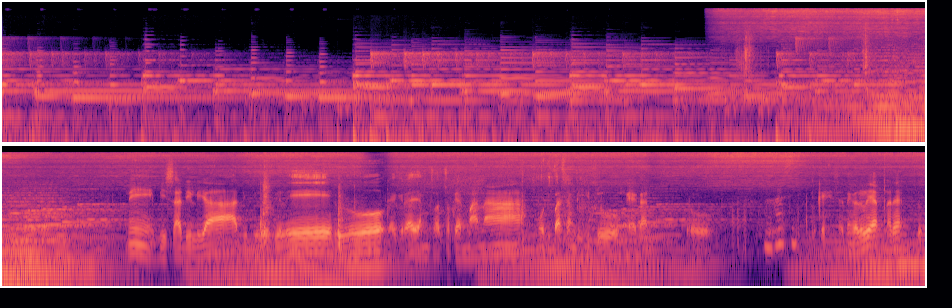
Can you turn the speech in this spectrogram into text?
Nih bisa dilihat, dipilih-pilih dulu. Kira-kira yang cocok yang mana, mau dipasang di hidung ya kan. Tuh. Makasih. Oke, saya tinggal dulu ya. Ada. Tuh.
